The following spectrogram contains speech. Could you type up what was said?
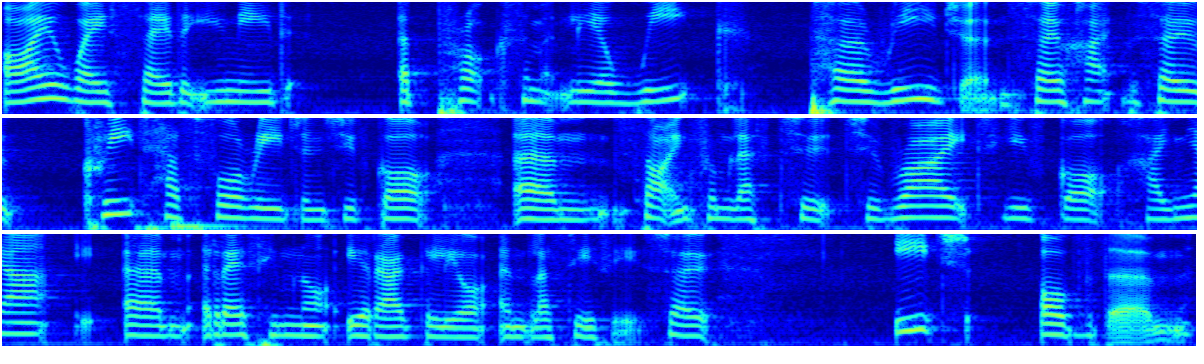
I always say that you need approximately a week per region. So so Crete has four regions. You've got um, starting from left to, to right. You've got Chania, um, Rethymno, Iraklio, and Lasithi. So each of them,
